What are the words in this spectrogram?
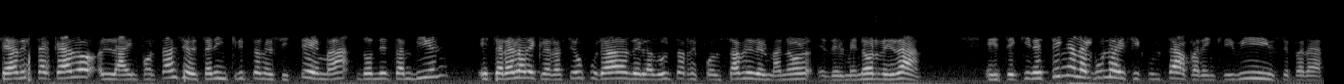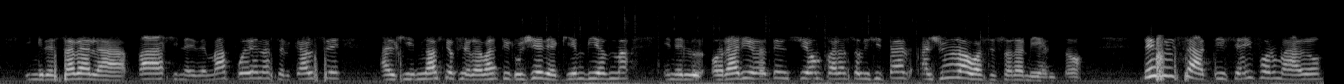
se ha destacado la importancia de estar inscrito en el sistema, donde también estará la declaración jurada del adulto responsable del menor, del menor de edad. Este, quienes tengan alguna dificultad para inscribirse, para ingresar a la página y demás, pueden acercarse al gimnasio Fioravanti Ruggeri aquí en Viedma en el horario de atención para solicitar ayuda o asesoramiento. Desde el SATI se ha informado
